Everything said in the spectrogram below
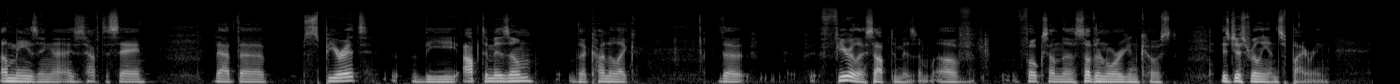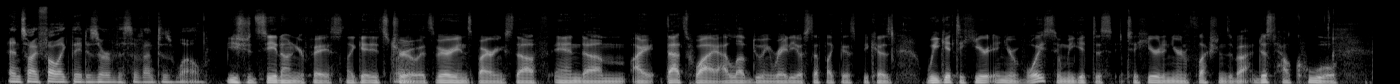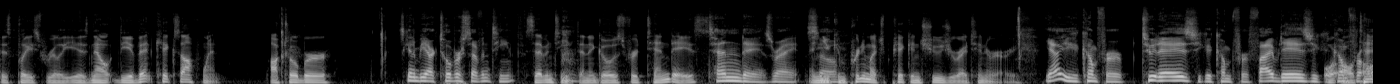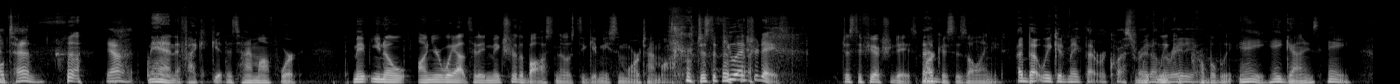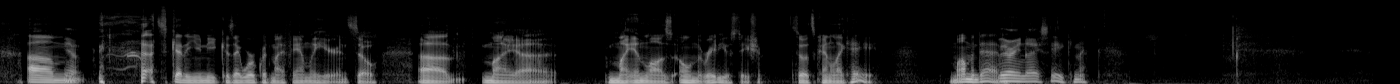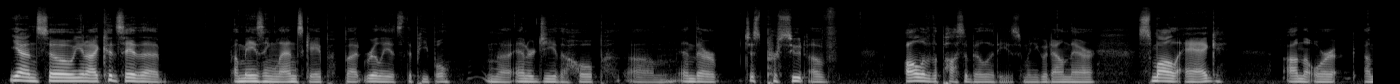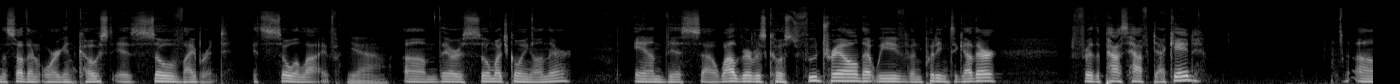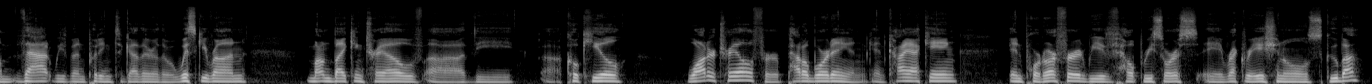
amazing. I just have to say that the spirit, the optimism, the kind of like the fearless optimism of folks on the Southern Oregon coast is just really inspiring. And so I felt like they deserve this event as well. You should see it on your face. Like it's true. Right. It's very inspiring stuff, and um, I that's why I love doing radio stuff like this because we get to hear it in your voice and we get to to hear it in your inflections about just how cool this place really is. Now the event kicks off when October It's going to be October 17th, seventeenth, and it goes for ten days. 10 days, right? And you can pretty much pick and choose your itinerary. yeah, you could come for two days, you could come for five days, you could Or come all for 10. all 10. yeah, Man, if I could get the time off work, maybe you know, on your way out today, make sure the boss knows to give me some more time off. Just a few extra days. Just a few extra days. Marcus is all I need. I bet we could make that request right we, on we the radio. probably. Hey, hey guys, hey. Um, Yeah. that's kind of unique because I work with my family here, and so um, my uh, my in laws own the radio station. So it's kind of like, hey, mom and dad. Very nice. Hey, can I? Yeah, and so you know, I could say the amazing landscape, but really it's the people, the energy, the hope, um, and their just pursuit of all of the possibilities. When you go down there, small ag on the or on the southern Oregon coast is so vibrant. It's so alive. Yeah. Um, there is so much going on there, and this uh, Wild Rivers Coast Food Trail that we've been putting together for the past half decade. Um, that we've been putting together the whiskey run, mountain biking trail, uh, the uh, Coquille water trail for paddleboarding and, and kayaking. In Port Orford, we've helped resource a recreational scuba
